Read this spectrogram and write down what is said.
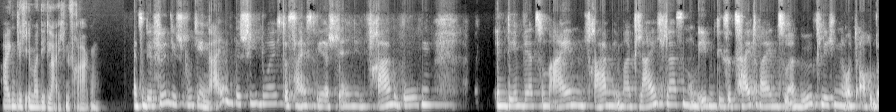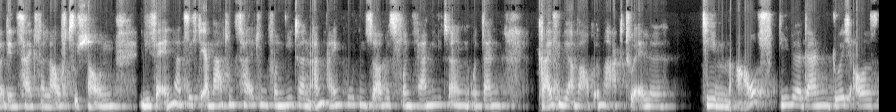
eigentlich immer die gleichen Fragen? Also wir führen die Studie in Eigenregie durch. Das heißt, wir erstellen den Fragebogen indem wir zum einen Fragen immer gleich lassen, um eben diese Zeitreihen zu ermöglichen und auch über den Zeitverlauf zu schauen, wie verändert sich die Erwartungshaltung von Mietern an einen guten Service von Vermietern. Und dann greifen wir aber auch immer aktuelle Themen auf, die wir dann durchaus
